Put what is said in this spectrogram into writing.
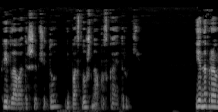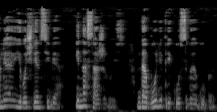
Хрипловато шепчет он и послушно опускает руки. Я направляю его член в себя и насаживаюсь, до боли прикусывая губы.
